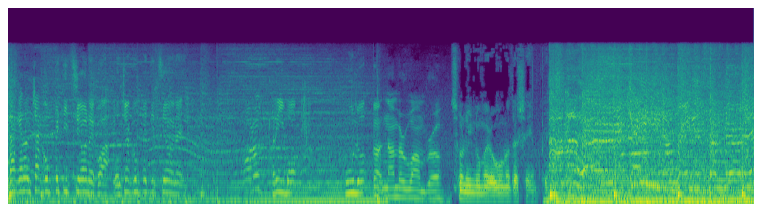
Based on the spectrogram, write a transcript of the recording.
Dai che non c'è competizione qua. Non c'è competizione. Primo. Uno. Number one, bro. Sono il numero uno da sempre. I'm a hurricane, I'm bringing thunder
